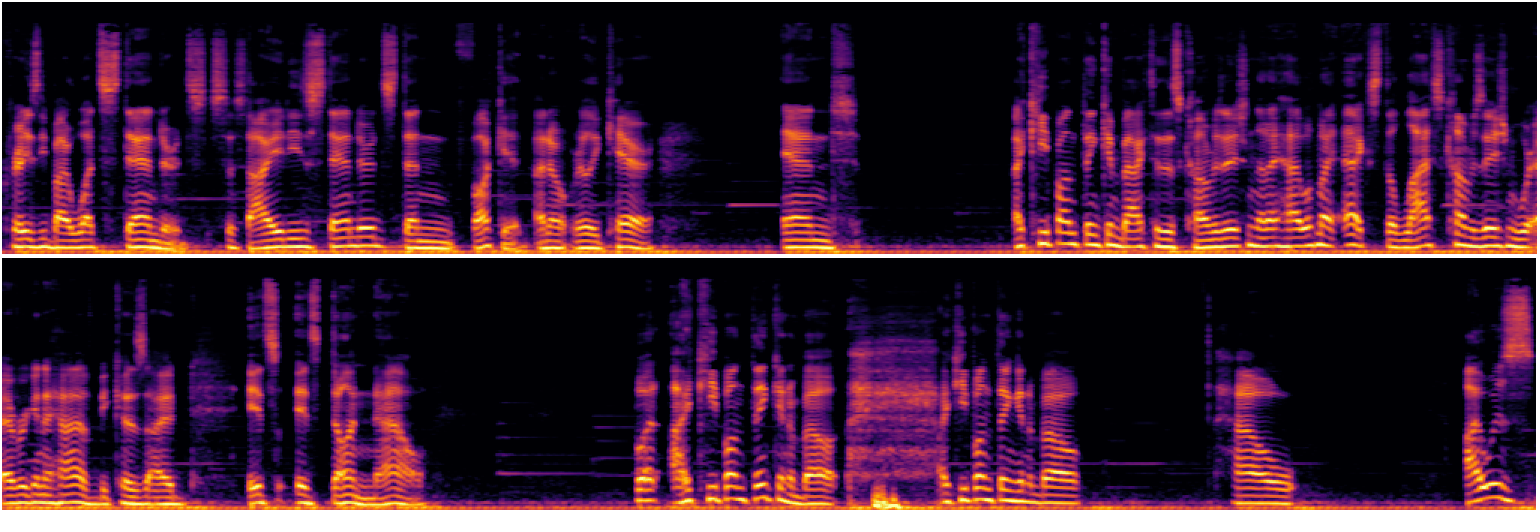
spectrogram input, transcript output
crazy by what standards? Society's standards? Then fuck it. I don't really care. And I keep on thinking back to this conversation that I had with my ex, the last conversation we're ever going to have because I it's it's done now. But I keep on thinking about I keep on thinking about how I was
